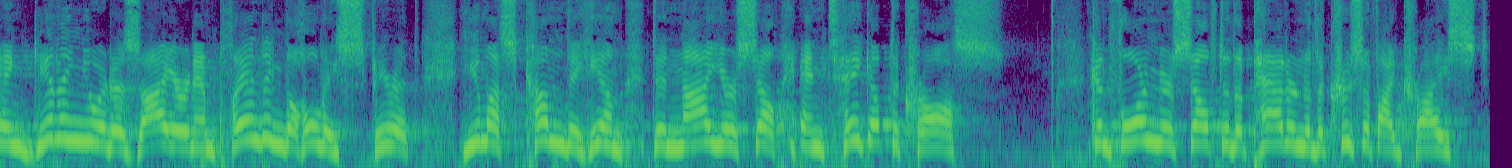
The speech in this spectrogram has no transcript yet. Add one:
and giving you a desire and implanting the Holy Spirit. You must come to Him, deny yourself, and take up the cross. Conform yourself to the pattern of the crucified Christ.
